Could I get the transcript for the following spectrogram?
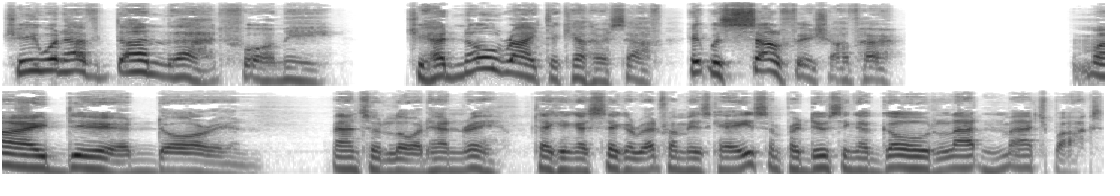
She would have done that for me. She had no right to kill herself. It was selfish of her. My dear Dorian, answered Lord Henry, taking a cigarette from his case and producing a gold latten matchbox.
